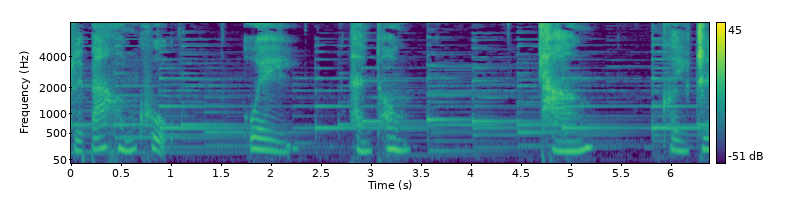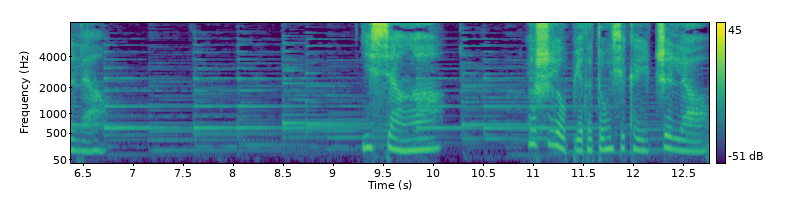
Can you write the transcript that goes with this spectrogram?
嘴巴很苦，胃很痛，糖可以治疗。你想啊，要是有别的东西可以治疗，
